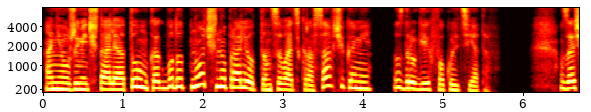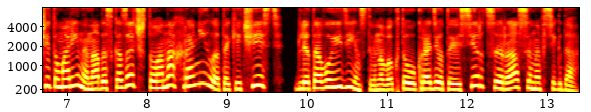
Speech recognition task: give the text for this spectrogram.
Они уже мечтали о том, как будут ночь напролёт танцевать с красавчиками с других факультетов. В защиту Марины надо сказать, что она хранила таки честь для того единственного, кто украдет ее сердце раз и навсегда.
